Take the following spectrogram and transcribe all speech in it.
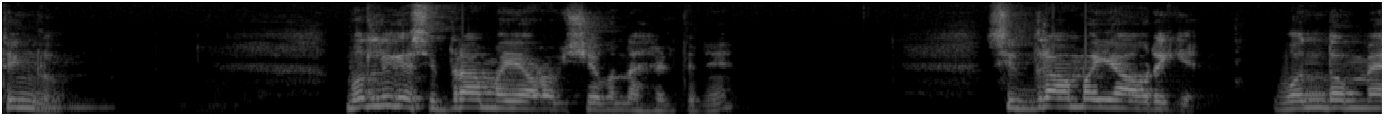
ತಿಂಗಳು. ಮೊದಲಿಗೆ ಸಿದ್ದರಾಮಯ್ಯ ಅವರ ವಿಷಯವನ್ನು ಹೇಳ್ತೀನಿ. ಸಿದ್ದರಾಮಯ್ಯ ಅವರಿಗೆ ಒಂದೊಮ್ಮೆ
